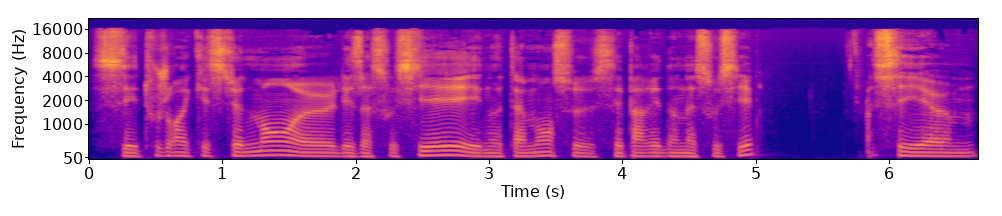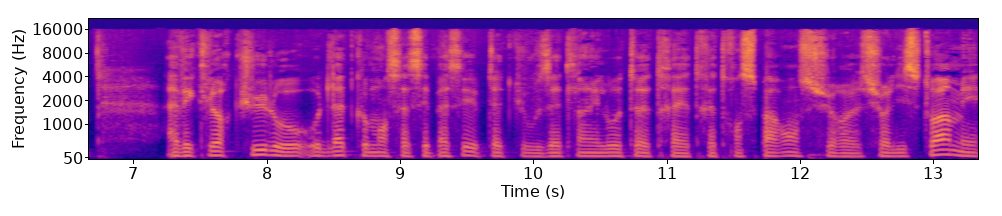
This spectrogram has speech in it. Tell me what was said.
c'est toujours un questionnement, les associés, et notamment se séparer d'un associé. C'est avec le recul, au- au-delà de comment ça s'est passé, peut-être que vous êtes l'un et l'autre très très transparents sur euh, sur l'histoire, mais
